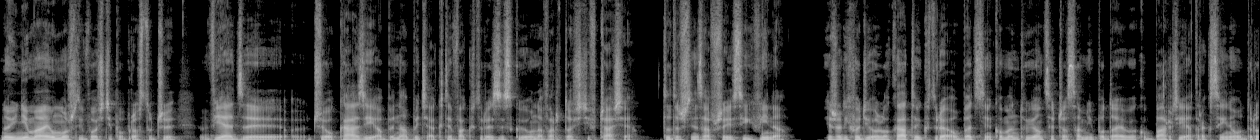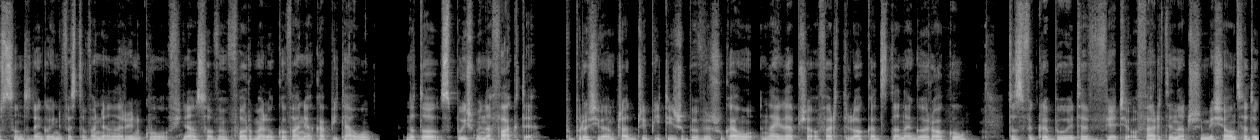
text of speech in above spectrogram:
no i nie mają możliwości po prostu czy wiedzy, czy okazji, aby nabyć aktywa, które zyskują na wartości w czasie. To też nie zawsze jest ich wina. Jeżeli chodzi o lokaty, które obecnie komentujący czasami podają jako bardziej atrakcyjną od rozsądnego inwestowania na rynku finansowym formę lokowania kapitału, no to spójrzmy na fakty. Poprosiłem ChatGPT, żeby wyszukał najlepsze oferty lokat z danego roku. To zwykle były te, wiecie, oferty na 3 miesiące, do,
